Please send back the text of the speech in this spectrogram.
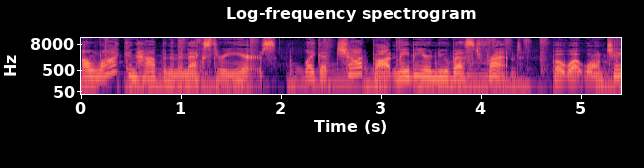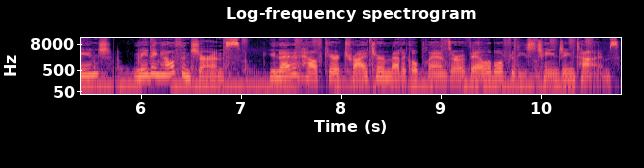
A lot can happen in the next three years. Like a chatbot may be your new best friend. But what won't change? Needing health insurance. United Healthcare Tri Term Medical Plans are available for these changing times.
